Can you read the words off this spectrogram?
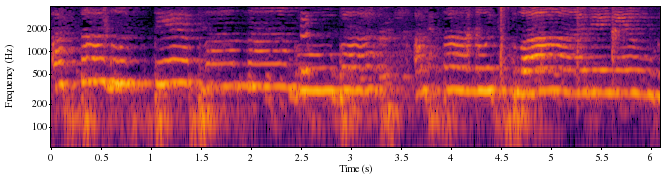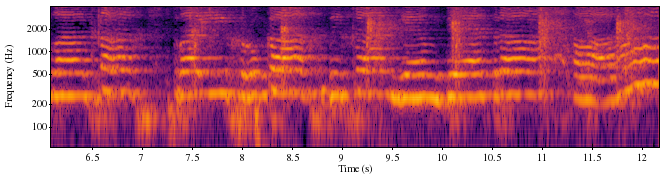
Останусь пеплом на губах, останусь пламенем в глазах, в твоих руках дыханием ветра. А-а-а. Останусь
